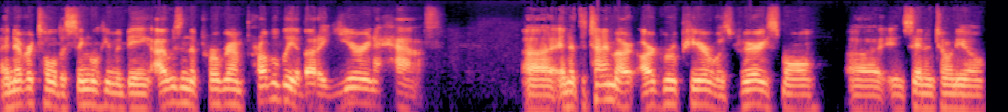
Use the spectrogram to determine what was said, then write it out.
I never told a single human being. I was in the program probably about a year and a half. Uh, and at the time, our, our group here was very small uh, in San Antonio.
